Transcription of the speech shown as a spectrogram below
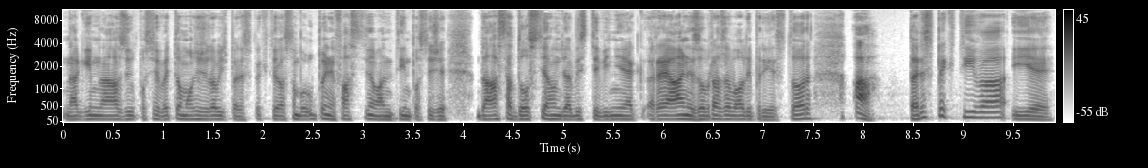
na gymnáziu, proste, veď to môžeš robiť perspektívu. Ja som bol úplne fascinovaný tým, proste, že dá sa dosiahnuť, aby ste vy nejak reálne zobrazovali priestor. A perspektíva je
